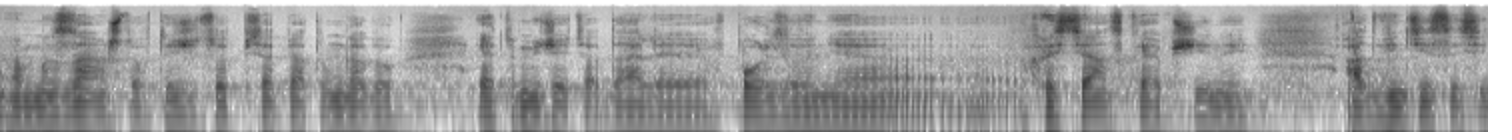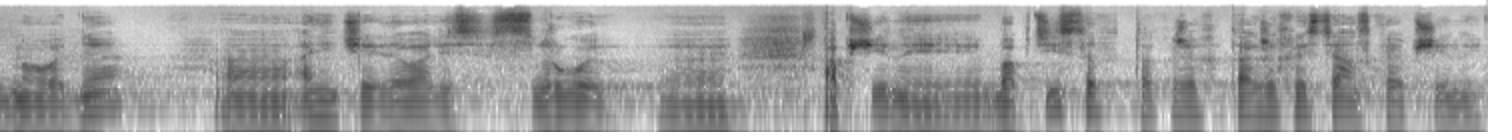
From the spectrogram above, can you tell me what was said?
э, мы знаем, что в 1955 году эту мечеть отдали в пользование э, христианской общиной адвентисты седьмого дня – они чередовались с другой э, общиной баптистов, также, также христианской общиной.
